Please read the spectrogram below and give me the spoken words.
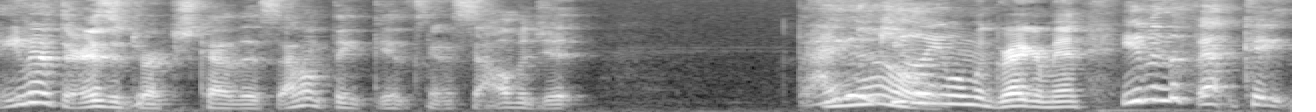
even if there is a director's cut of this, I don't think it's gonna salvage it. But I didn't kill Ewan McGregor, man. Even the fact, okay,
